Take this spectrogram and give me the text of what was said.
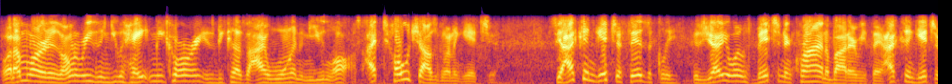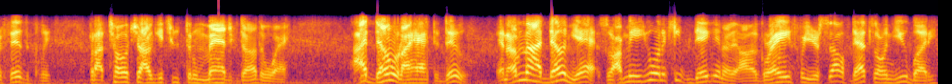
What I'm learning is the only reason you hate me, Corey, is because I won and you lost. I told you I was going to get you. See, I couldn't get you physically because you was bitching and crying about everything. I couldn't get you physically, but I told you I'll get you through magic the other way. I done what I had to do, and I'm not done yet. So I mean, you want to keep digging a, a grave for yourself? That's on you, buddy.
